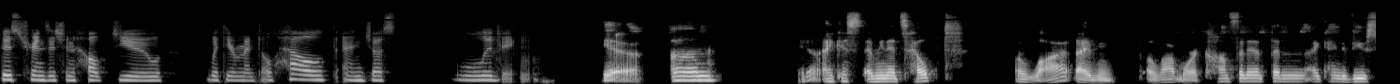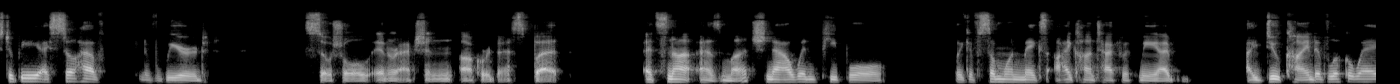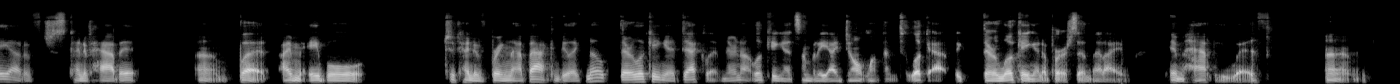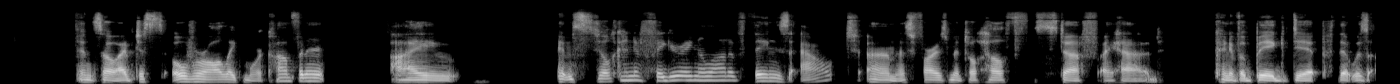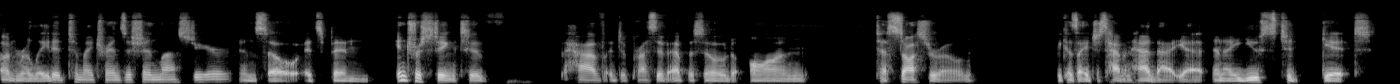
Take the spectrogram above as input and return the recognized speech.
this transition helped you with your mental health and just living? Yeah. Um you know, I guess, I mean, it's helped a lot. I'm a lot more confident than I kind of used to be. I still have kind of weird social interaction awkwardness, but it's not as much now when people like if someone makes eye contact with me, I I do kind of look away out of just kind of habit. Um, but I'm able to kind of bring that back and be like, nope, they're looking at Declan. They're not looking at somebody I don't want them to look at. Like they're looking at a person that I am happy with. Um, and so I'm just overall like more confident. I am still kind of figuring a lot of things out. Um, as far as mental health stuff, I had kind of a big dip that was unrelated to my transition last year. And so it's been interesting to have a depressive episode on testosterone because I just haven't had that yet. And I used to get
